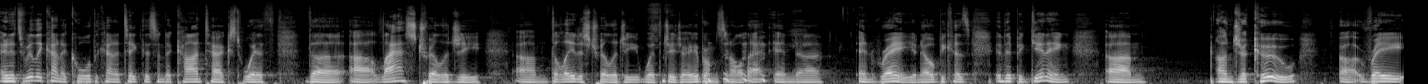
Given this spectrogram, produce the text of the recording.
and it's really kind of cool to kind of take this into context with the uh, last trilogy um, the latest trilogy with jj abrams and all that and uh, and Rey you know because in the beginning um, on jakku uh, Rey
